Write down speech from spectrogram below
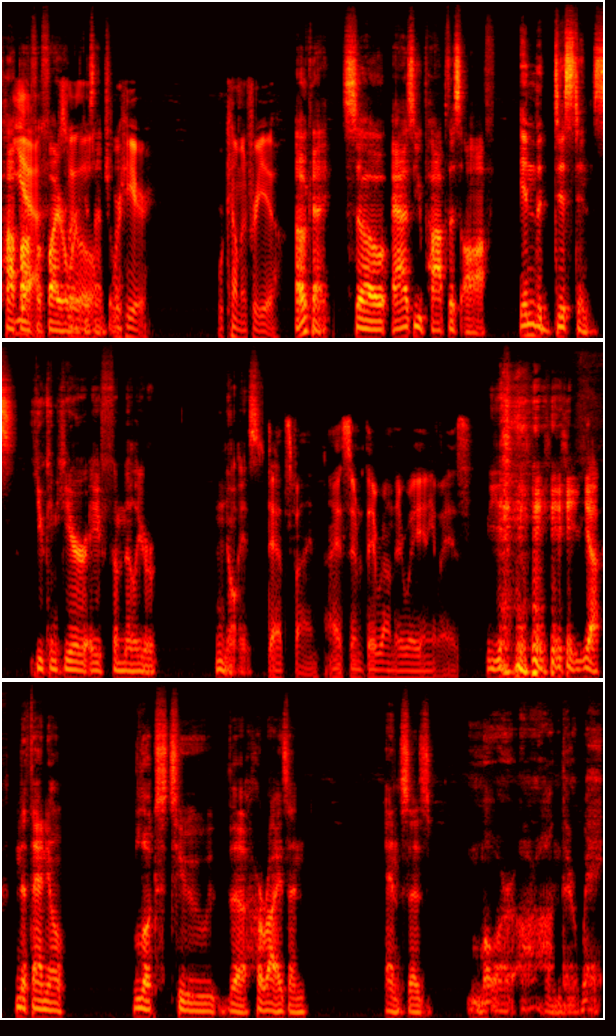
pop yeah, off a firework so essentially. We're here. We're coming for you. Okay. So as you pop this off, in the distance, you can hear a familiar noise. That's fine. I assumed they were on their way anyways. Yeah. yeah. Nathaniel looks to the horizon and says, More are on their way.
